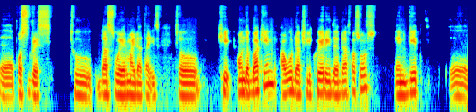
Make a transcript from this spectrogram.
uh, Postgres to that's where my data is. So he, on the backend, I would actually query the data source and get uh,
